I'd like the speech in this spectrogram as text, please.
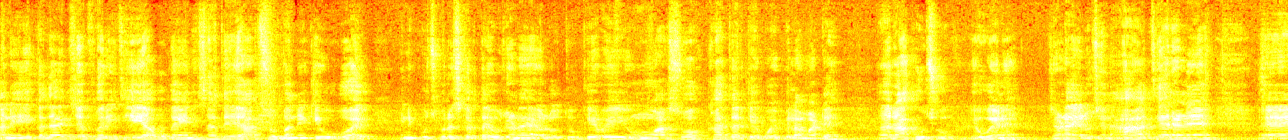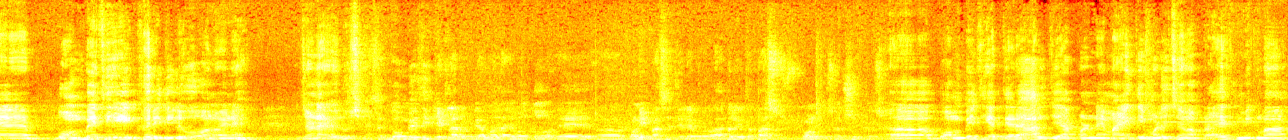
અને એ કદાચ ફરીથી આવું કંઈ એની સાથે હાદસો બને કેવું હોય, એની પૂછપરછ કરતાં એવું જણાવેલું હતું કે ભાઈ હું આ શોખ ખાતર કે કોઈ પેલા માટે રાખું છું એવું એને જણાવેલું છે. અને આ હથિયાર એણે બોમ્બેથી ખરીદેલું હોવાનું એને જણાવેલું છે. બોમ્બેથી કેટલા રૂપિયામાં લાવ્યો હતો અને કોની પાસેથી લેવો આગળની તપાસ કોણ કરશે? શું કરશે? બોમ્બેથી અત્યારે હાલ જે આપણને માહિતી મળી છે એમાં પ્રાથમિકમાં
